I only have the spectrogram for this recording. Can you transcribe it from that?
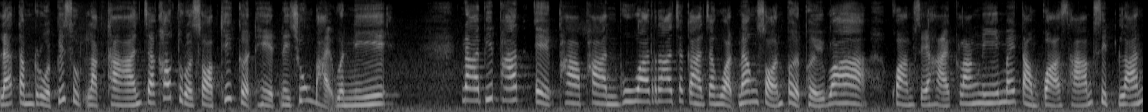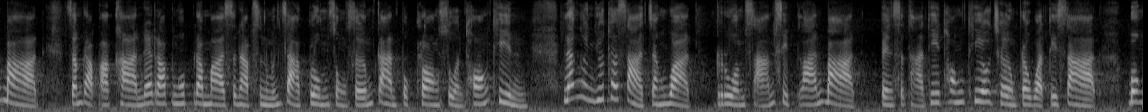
และตำรวจพิสูจน์หลักฐานจะเข้าตรวจสอบที่เกิดเหตุในช่วงบ่ายวันนี้นายพิพัฒน์เอกพาพันธ์ผู้ว่าราชการจังหวัดแม่ฮ่องสอนเปิดเผยว่า ความเสียหายครั้งนี้ไม่ต่ำกว่า 30 ล้านบาทสำหรับอาคารได้รับงบประมาณสนับสนุนจากกรมส่งเสริมการปกครองส่วนท้องถิ่น และเงินยุทธศาสตร์จังหวัดรวม 30 ล้านบาทเป็นสถานที่ท่องเที่ยวเชิงประวัติศาสตร์ บ่ง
